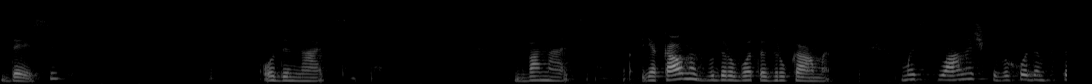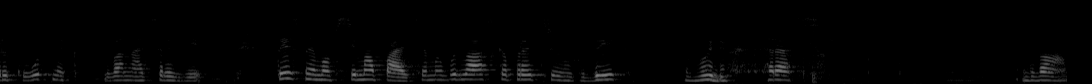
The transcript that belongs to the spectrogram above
Десять. Одинадцять. Дванадцять. Яка у нас буде робота з руками? Ми з планочки виходимо в трикутник 12 разів. Тиснемо всіма пальцями, будь ласка, працюємо вдих, видих. Раз. Два.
